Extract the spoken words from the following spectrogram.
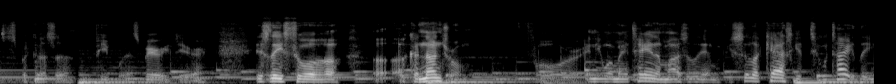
just because of the people that's buried there. This leads to a, a, a conundrum anyone maintaining a mausoleum. If you seal a casket too tightly,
